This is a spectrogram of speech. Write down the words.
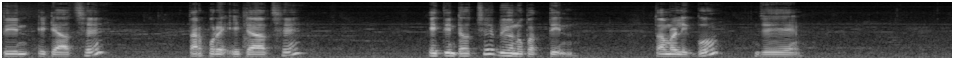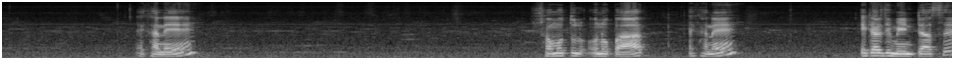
তিন, এটা আছে। তারপরে এটা আছে। এই তিনটা হচ্ছে দুই অনুপাত তিন। তো আমরা লিখব যে এখানে সমতুল অনুপাত এখানে, এটার যে মেইনটা আছে,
